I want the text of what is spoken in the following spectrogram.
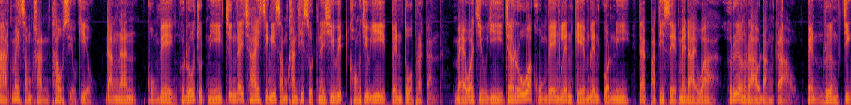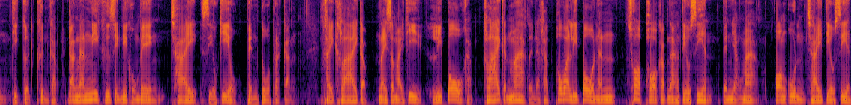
อาจไม่สำคัญเท่าเสียวเกี้ยว ดังนั้นขงเบ้งรู้จุดนี้จึงได้ใช้สิ่งที่สำคัญที่สุดในชีวิตของจิวยี่เป็นตัวประกัน แม้ว่าจิวยี่จะรู้ว่าขงเบ้งเล่นเกมเล่นกลนี้ แต่ปฏิเสธไม่ได้ว่าเรื่องราวดังกล่าวเป็นเรื่องจริงที่เกิดขึ้นครับ ดังนั้นนี่คือสิ่งที่ขงเบ้งใช้เสียวเกี้ยวเป็นตัวประกัน คล้ายๆกับในสมัยที่ลิโป้ครับคล้ายกันมากเลยนะครับ เพราะว่าลิโป้นั้นชอบพอกับนางเตียวเซียนเป็นอย่างมาก อ้องอุ่นใช้เตียวเซียน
